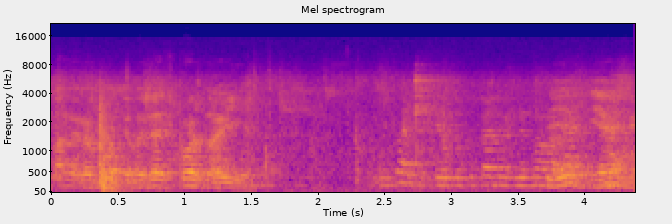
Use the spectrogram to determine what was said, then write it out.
плани роботи лежать кожного є. Ну, знаєте, тих депутатів ж небагато. Я, я всі-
